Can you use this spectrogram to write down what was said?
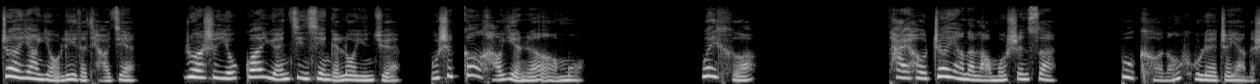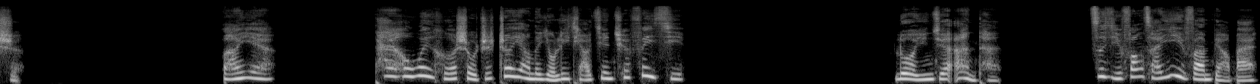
这样有利的条件。若是由官员进献给洛云珏，不是更好掩人耳目？为何太后这样的老谋深算，不可能忽略这样的事？王爷，太后为何手执这样的有利条件却废弃？洛云珏暗叹，自己方才一番表白，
